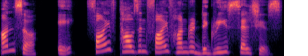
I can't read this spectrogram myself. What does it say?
Answer A. 5500 degrees Celsius.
